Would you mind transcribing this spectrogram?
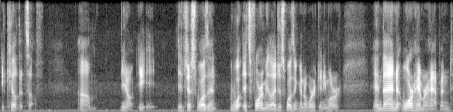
it killed itself. Um, you know, it, it, it just wasn't what its formula just wasn't going to work anymore. And then Warhammer happened,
